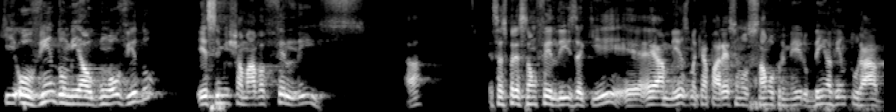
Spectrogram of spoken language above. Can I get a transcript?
que ouvindo-me algum ouvido, esse me chamava feliz. Tá? Essa expressão feliz aqui é, é a mesma que aparece no Salmo 1, bem-aventurado.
